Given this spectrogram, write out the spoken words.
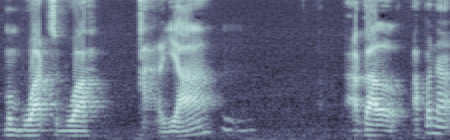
membuat sebuah karya agar apa nak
